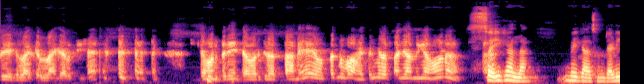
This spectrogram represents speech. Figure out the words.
ਦੇਖ ਲੈ ਗੱਲਾਂ ਕਰਦੀ ਹੈ। ਤੇ ਹੁਣ ਤੇਰੀਆਂ ਕਵਰ ਚ ਲੱਤਾਂ ਨੇ ਉਧਰ ਨੂੰ ਭਾਵੇਂ ਤੇਰੀਆਂ ਲੱਤਾਂ ਜਾਂਦੀਆਂ ਹੁਣ। ਸਹੀ ਗੱਲ ਆ। ਮੇਰੀ ਗੱਲ ਸੁਣ ਡੈਡੀ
